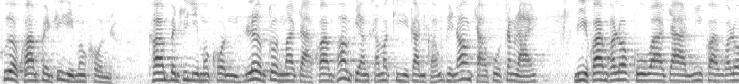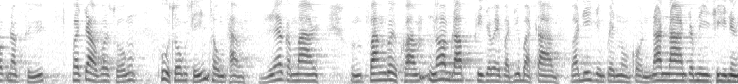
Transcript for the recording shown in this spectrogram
เพื่อความเป็นสิริมงคล ความเป็นสิริมงคล เริ่มต้นมาจากความพร้อมเพียงสามัคคีกันของพี่น้องชาวพุทธทั้งหลาย มีความเคารพครูบาอาจารย์ มีความเคารพนับถือพระเจ้าประสงค์ ผู้ทรงศีลทรงธรรม แล้วก็มาฟังด้วยความน้อมรับที่จะไปปฏิบัติตามวันนี้จึงเป็นมงคล นานๆจะมีทีหนึ่ง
